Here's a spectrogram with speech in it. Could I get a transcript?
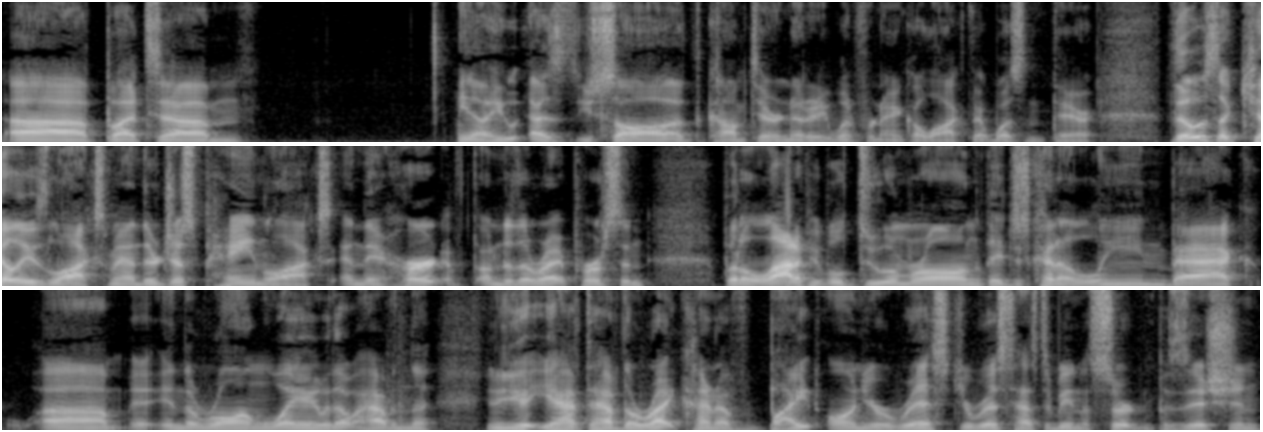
Uh, but. Um, you know, he as you saw the commentator noted, he went for an ankle lock that wasn't there. Those Achilles locks, man, they're just pain locks, and they hurt under the right person. But a lot of people do them wrong. They just kind of lean back um, in the wrong way without having the. You, know, you, have to have the right kind of bite on your wrist. Your wrist has to be in a certain position,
